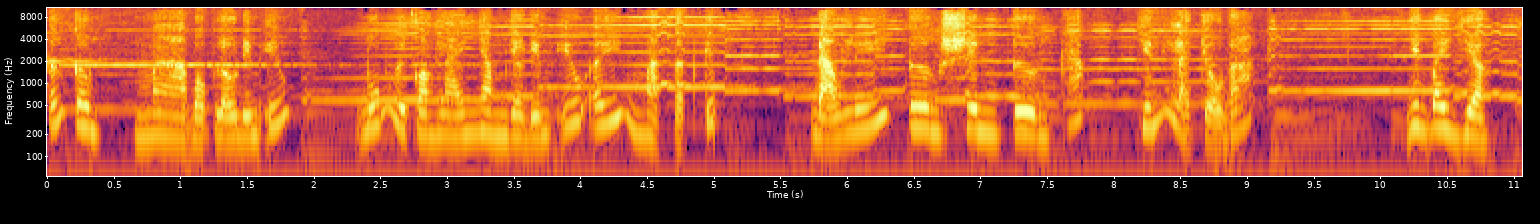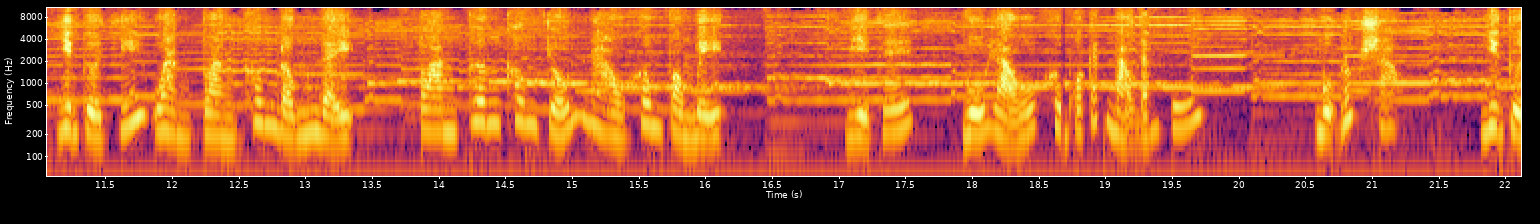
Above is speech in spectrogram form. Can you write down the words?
tấn công mà bộc lộ điểm yếu. Bốn người còn lại nhằm vào điểm yếu ấy mà tập kích. Đạo lý tương sinh tương khắc chính là chỗ đó. Nhưng bây giờ, viên thừa chí hoàn toàn không động đậy, toàn thân không chỗ nào không phòng bị. Vì thế ngũ lão không có cách nào đánh tới. Một lúc sau, viên thừa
